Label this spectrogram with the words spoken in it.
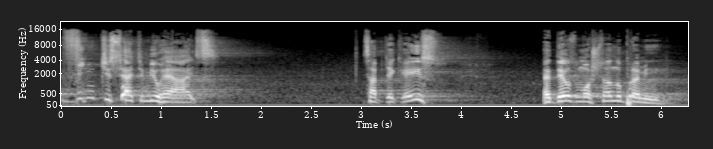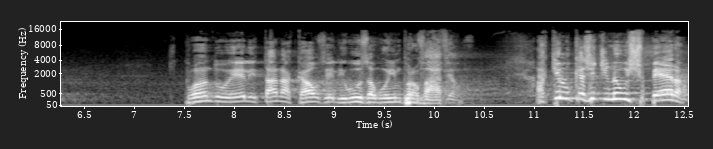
27 mil reais. Sabe o que é isso? É Deus mostrando para mim. Quando Ele está na causa, Ele usa o improvável. Aquilo que a gente não espera.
